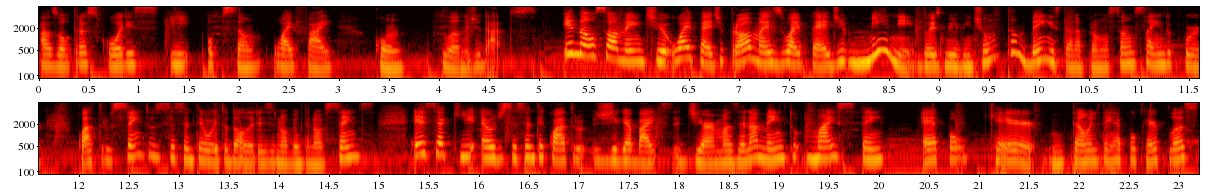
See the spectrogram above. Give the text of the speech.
as outras cores e opção Wi-Fi com plano de dados. E não somente o iPad Pro, mas o iPad Mini 2021 também está na promoção, saindo por 468 dólares e 99 cents. Esse aqui é o de 64 GB de armazenamento, mas tem Apple Care. Então ele tem Apple Care Plus.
